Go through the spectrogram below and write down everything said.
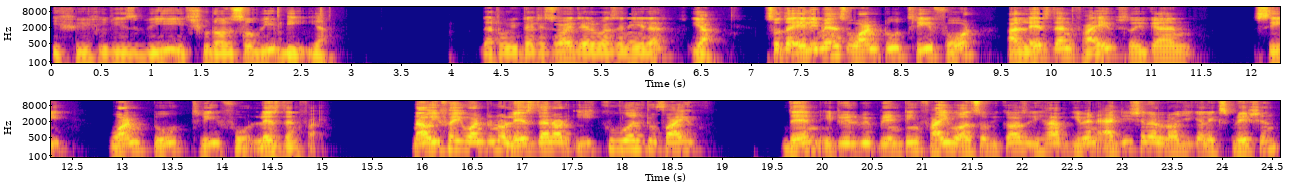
if it is b it should also be b yeah. That we that is why there was an error yeah. So the elements 1 2 3 4 are less than 5 so you can see 1 2 3 4 less than 5 now if i want to know less than or equal to 5 then it will be printing 5 also because we have given additional logical expression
